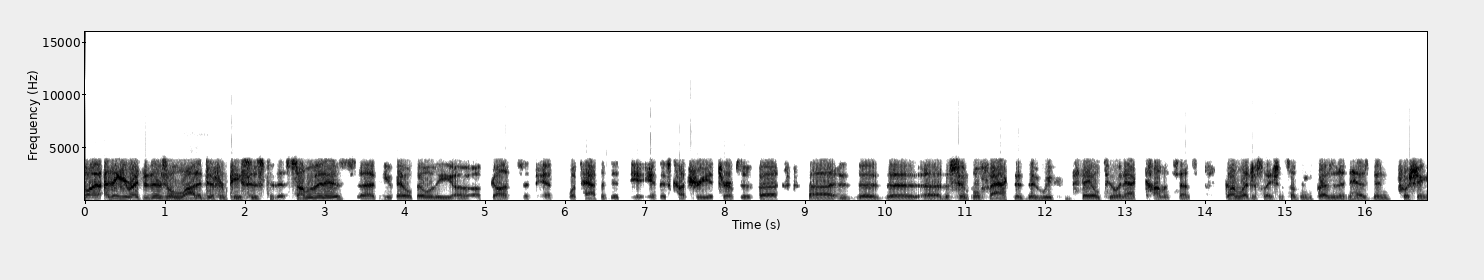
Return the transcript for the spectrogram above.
Well, I think you're right that there's a lot of different pieces to this. Some of it is uh, the availability of, of guns and, and what's happened in, in this country in terms of uh, uh, the the uh, the simple fact that, that we've failed to enact common sense gun legislation, something the president has been pushing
